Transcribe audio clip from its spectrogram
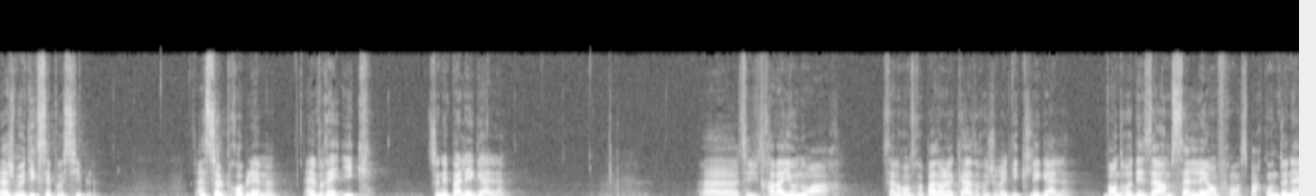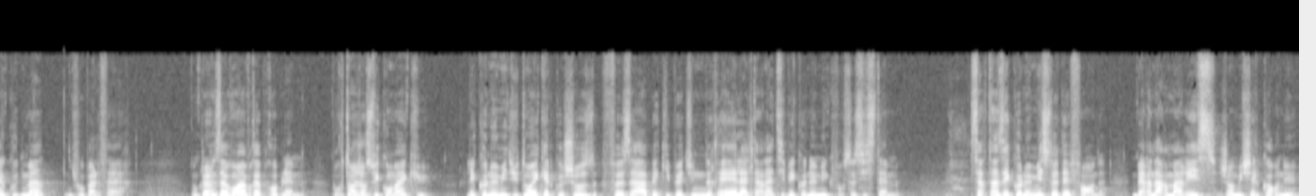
Là, je me dis que c'est possible. Un seul problème, un vrai hic. Ce n'est pas légal. Euh, c'est du travail au noir. Ça ne rentre pas dans le cadre juridique légal. Vendre des armes, ça l'est en France. Par contre, donner un coup de main, il ne faut pas le faire. Donc là, nous avons un vrai problème. Pourtant, j'en suis convaincu. L'économie du don est quelque chose faisable et qui peut être une réelle alternative économique pour ce système. Certains économistes le défendent. Bernard Maris, Jean-Michel Cornu,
